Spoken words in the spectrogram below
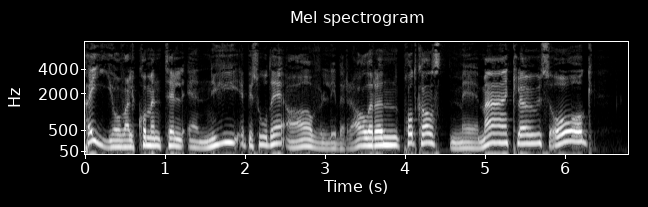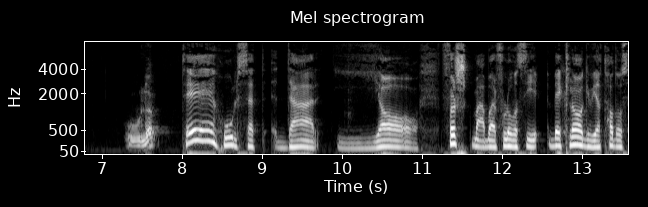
Hei og velkommen til en ny episode av Liberaleren podkast med meg, Klaus, og Ole. til Holseth der, ja. Først må jeg bare få lov å si beklager, vi har tatt oss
